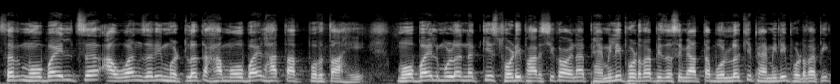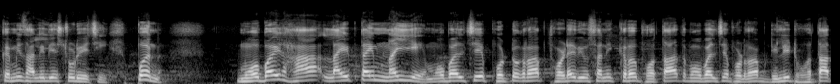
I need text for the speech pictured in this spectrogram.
सर मोबाईलचं आव्हान जरी म्हटलं तर हा मोबाईल हा तात्पुरता आहे. मोबाईलमुळं नक्कीच थोडी फारशी का होईना फॅमिली फोटोग्राफी जसं मी आता बोललो की फॅमिली फोटोग्राफी कमी झालेली आहे स्टुडिओची. पण मोबाईल हा लाईफ टाईम नाही आहे मोबाईलचे फोटोग्राफ थोड्या दिवसांनी क्रप होतात. मोबाईलचे फोटोग्राफ डिलीट होतात.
